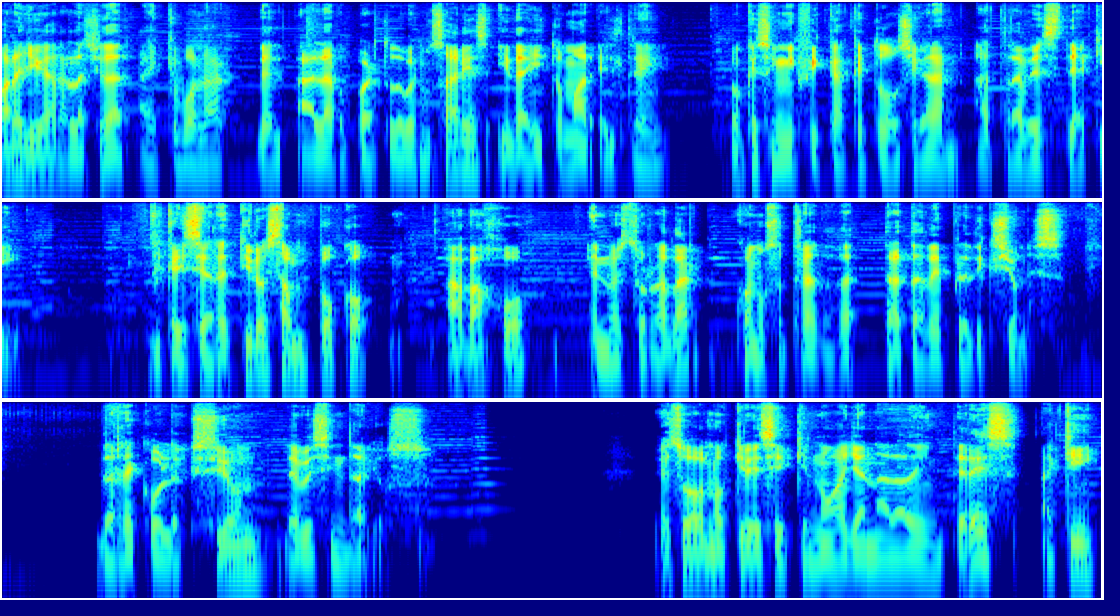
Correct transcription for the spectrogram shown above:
Para llegar a la ciudad hay que volar al aeropuerto de Buenos Aires y de ahí tomar el tren, lo que significa que todos llegarán a través de aquí. Que dice Retiro está un poco abajo en nuestro radar cuando se trata, trata de predicciones, de recolección de vecindarios. Eso no quiere decir que no haya nada de interés. Aquí,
